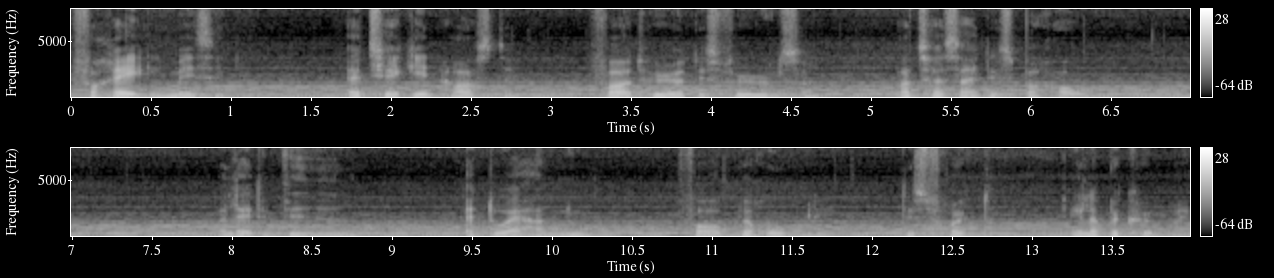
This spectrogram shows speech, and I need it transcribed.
for regelmæssigt at tjekke ind hos det, for at høre dets følelser og tage sig af dets behov. Og lad det vide, at du er her nu for at berolige dets frygt eller bekymring.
